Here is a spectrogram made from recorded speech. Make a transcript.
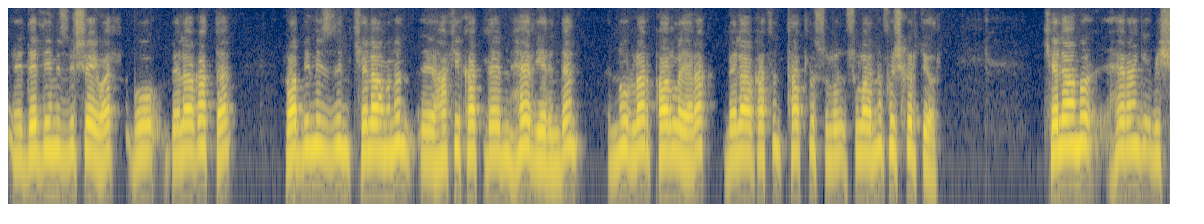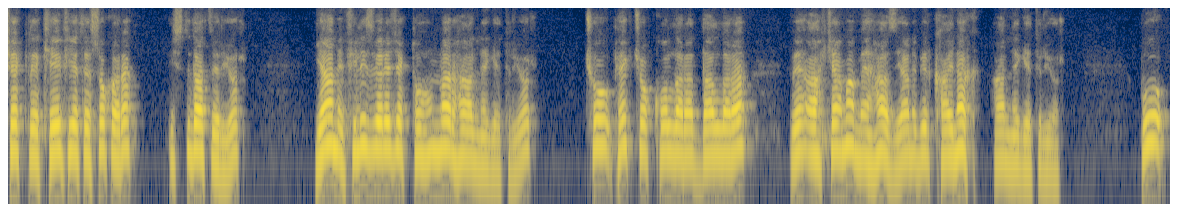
e, dediğimiz bir şey var. Bu belagat da Rabbimizin kelamının e, hakikatlerin her yerinden nurlar parlayarak belagatın tatlı sulu- sularını fışkırtıyor. Kelamı herhangi bir şekle, keyfiyete sokarak istidat veriyor. Yani filiz verecek tohumlar haline getiriyor. Çok, pek çok kollara, dallara ve ahkama mehaz yani bir kaynak haline getiriyor. Bu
